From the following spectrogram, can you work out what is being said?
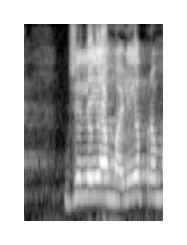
ಜಿಲ್ಲೆಯ ಮಳೆಯ ಪ್ರಮಾಣ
